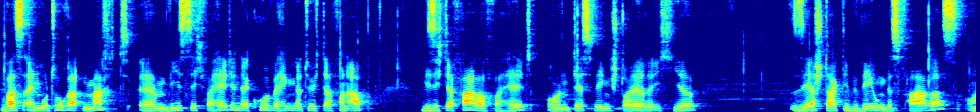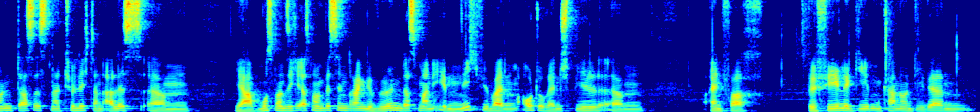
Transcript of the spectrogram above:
was ein Motorrad macht, wie es sich verhält in der Kurve, hängt natürlich davon ab, wie sich der Fahrer verhält. Und deswegen steuere ich hier sehr stark die Bewegung des Fahrers. Und das ist natürlich dann alles, ähm, ja, muss man sich erstmal ein bisschen dran gewöhnen, dass man eben nicht wie bei einem Autorennspiel ähm, einfach Befehle geben kann und die werden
